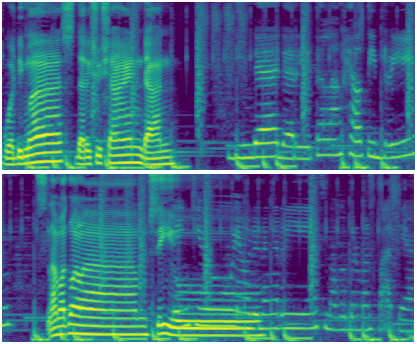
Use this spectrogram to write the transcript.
gue Dimas dari Sushine dan Dinda dari Telang Healthy Drink. Selamat malam, see you. Thank you yang udah dengerin, semoga bermanfaat ya.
